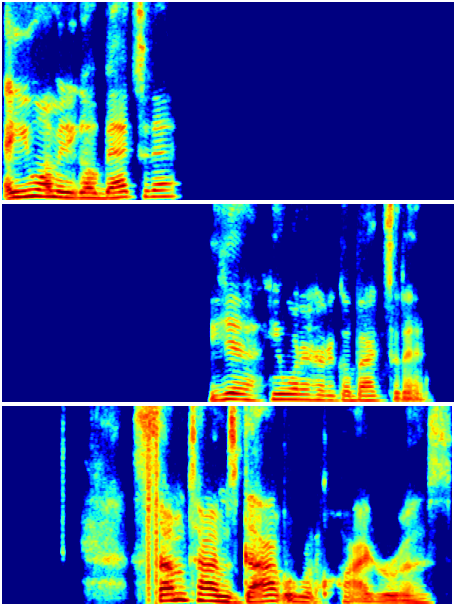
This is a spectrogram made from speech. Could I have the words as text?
and you want me to go back to that? Yeah, he wanted her to go back to that. Sometimes God will require us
